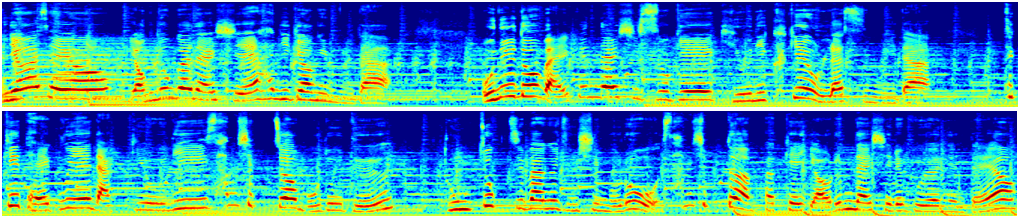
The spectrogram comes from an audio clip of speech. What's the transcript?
안녕하세요. 영농가 날씨의 한희경입니다. 오늘도 맑은 날씨 속에 기온이 크게 올랐습니다. 특히 대구의 낮 기온이 30.5도 등 동쪽 지방을 중심으로 30도 안팎의 여름 날씨를 보였는데요.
